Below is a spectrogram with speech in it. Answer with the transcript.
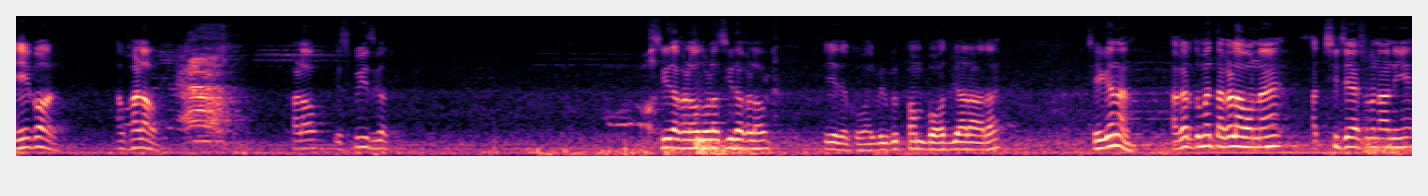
एक और। अब खड़ा हो। खड़ा हो। स्क्वीज कर। सीधा खड़ा हो, थोड़ा सीधा खड़ा हो। ये देखो भाई, बिल्कुल पंप बहुत प्यारा आ रहा है। ठीक है ना? अगर तुम्हें तगड़ा होना है, अच्छी चेस्ट बनानी है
